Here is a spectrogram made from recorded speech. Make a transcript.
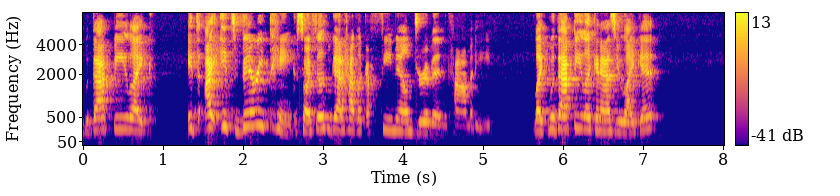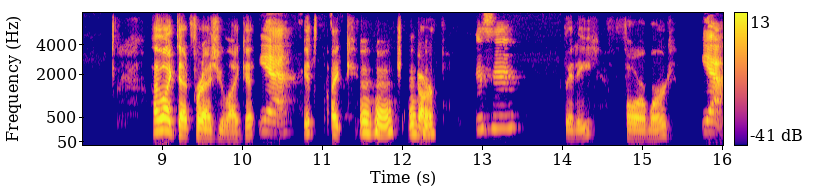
Would that be like, it's I, it's very pink, so I feel like we got to have like a female-driven comedy. Like, would that be like an As You Like It? I like that for As You Like It. Yeah. It's like mm-hmm, sharp, mm-hmm. witty, forward. Yeah.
